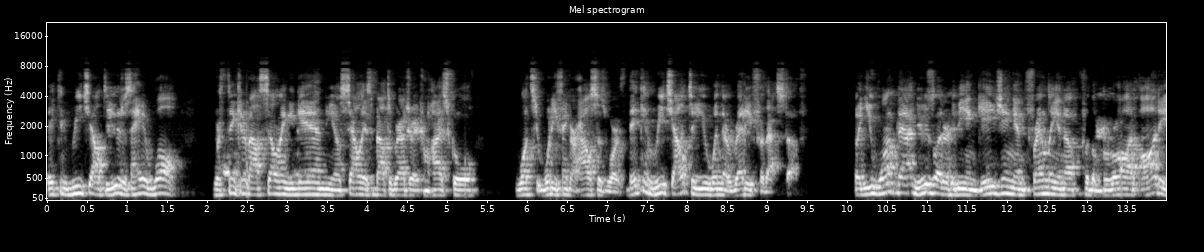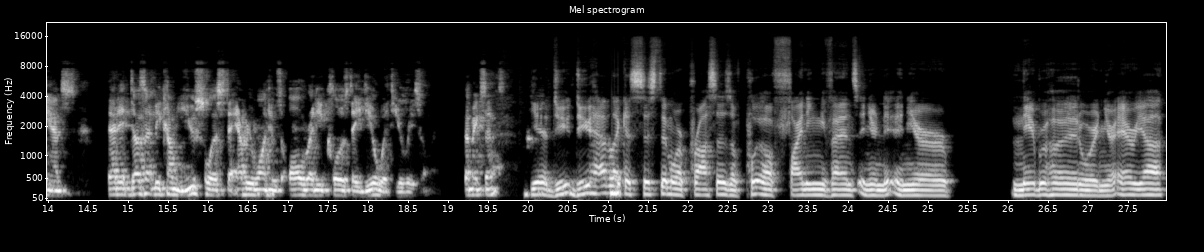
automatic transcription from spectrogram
they can reach out to you to say, "Hey, Walt, we're thinking about selling again. You know, Sally's about to graduate from high school. What's what do you think our house is worth? They can reach out to you when they're ready for that stuff. But you want that newsletter to be engaging and friendly enough for the broad audience that it doesn't become useless to everyone who's already closed a deal with you recently. That makes sense? Yeah. Do you do you have like a system or a process of put of finding events in your in your neighborhood or in your area?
